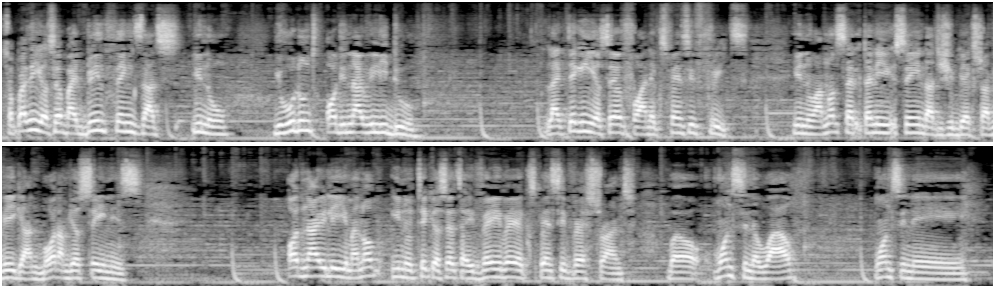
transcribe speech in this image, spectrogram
Surprising yourself by doing things that you know you wouldn't ordinarily do like taking yourself for an expensive treat. You know, I'm not telling saying that you should be extravagant, but what I'm just saying is ordinarily you might not, you know, take yourself to a very, very expensive restaurant, but once in a while, once in a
